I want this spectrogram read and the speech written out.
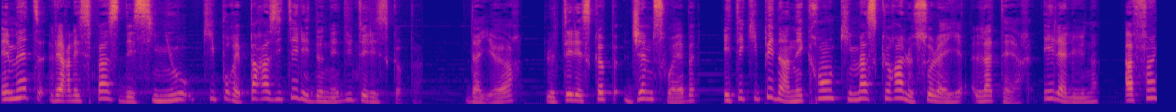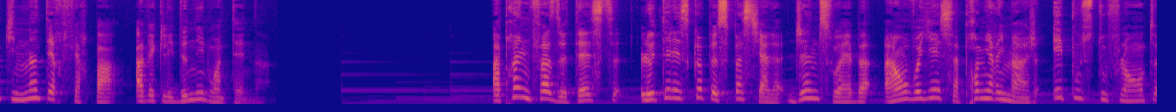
émettent vers l'espace des signaux qui pourraient parasiter les données du télescope. D'ailleurs, le télescope James Webb est équipé d'un écran qui masquera le Soleil, la Terre et la Lune afin qu'il n'interfère pas avec les données lointaines. Après une phase de test, le télescope spatial James Webb a envoyé sa première image époustouflante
